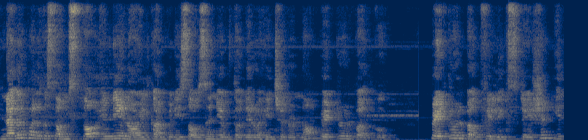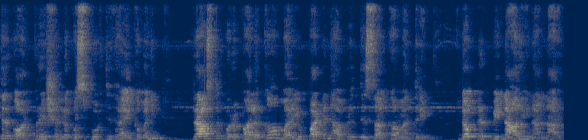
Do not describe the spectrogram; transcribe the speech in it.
నగరపాలక సంస్థ ఇండియన్ ఆయిల్ కంపెనీ సౌజన్యంతో నిర్వహించనున్న petrol bunk petrol bunk filling station ఇతర కార్పొరేషన్లకు స్ఫూర్తిదాయకమని రాష్ట్ర పురపాలక మరియు పట్టణాభివృద్ధి శాఖ మంత్రి డాక్టర్ పి నారాయణ అన్నారు.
